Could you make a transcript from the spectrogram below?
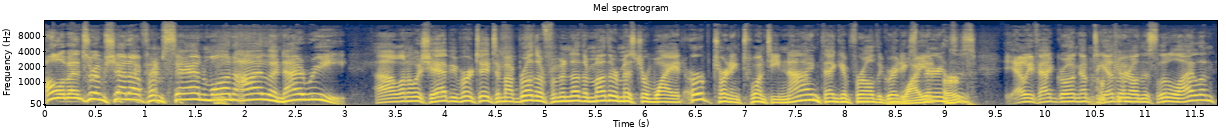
All of men's room shout out from San Juan Island, Irie. I want to wish a happy birthday to my brother from another mother, Mr. Wyatt Earp, turning 29. Thank him for all the great Wyatt experiences. Yeah, we've had growing up together Okay. on this little island.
